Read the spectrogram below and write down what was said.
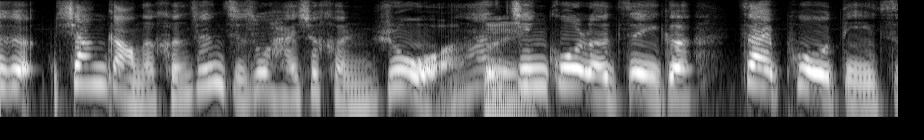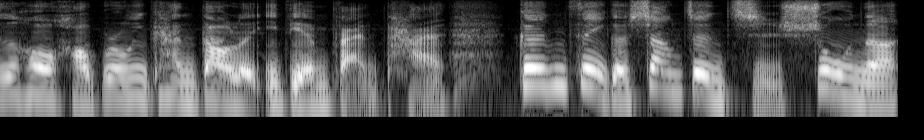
这个香港的恒生指数还是很弱，它经过了这个再破底之后，好不容易看到了一点反弹，跟这个上证指数呢，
